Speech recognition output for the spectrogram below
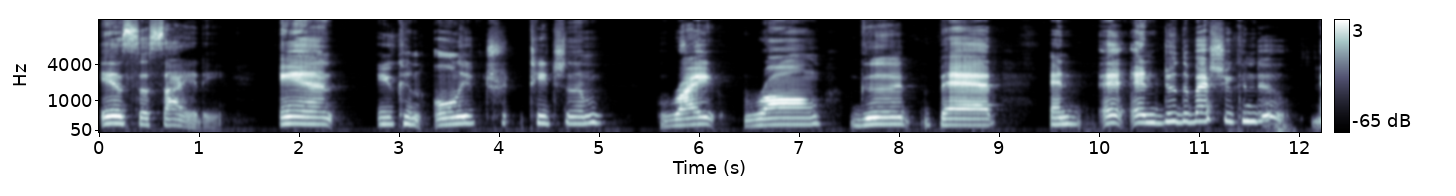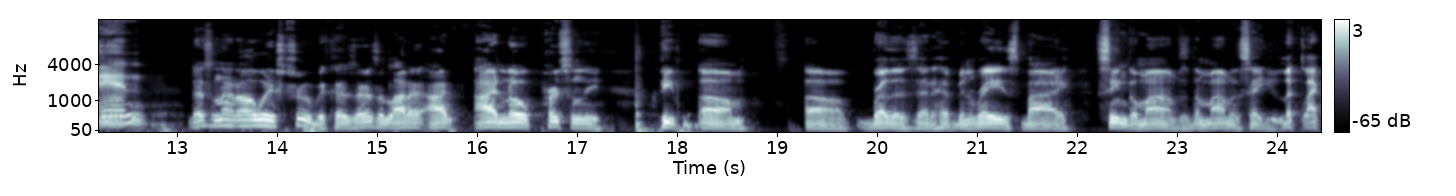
in society. And you can only tr- teach them right wrong good bad and, and and do the best you can do. And That's not always true because there's a lot of I I know personally people um uh brothers that have been raised by single moms. The mom will say you look like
